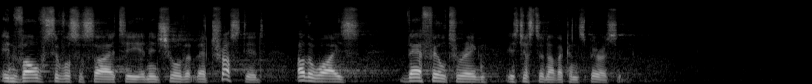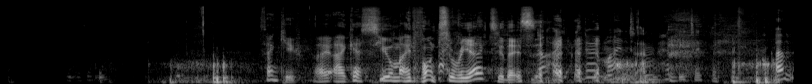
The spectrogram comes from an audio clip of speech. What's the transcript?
involve civil society and ensure that they're trusted. Otherwise, their filtering is just another conspiracy. Thank you. I, I, guess you might want to react to this. no, I, I, don't mind. I'm happy to. Um,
